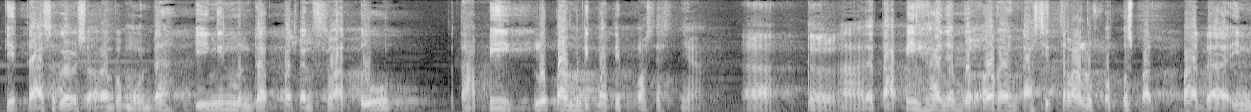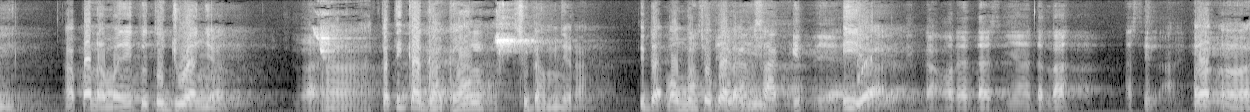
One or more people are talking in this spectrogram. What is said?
kita sebagai seorang pemuda ingin mendapatkan sesuatu tetapi lupa menikmati prosesnya. Ah, betul. Nah, tetapi hanya berorientasi terlalu fokus pa- pada ini apa namanya itu tujuannya. Tujuan. Nah, ketika gagal sudah menyerah, tidak mau mencoba Pasti akan lagi. sakit ya. Iya, Ketika orientasinya adalah hasil akhir. Eh, eh,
